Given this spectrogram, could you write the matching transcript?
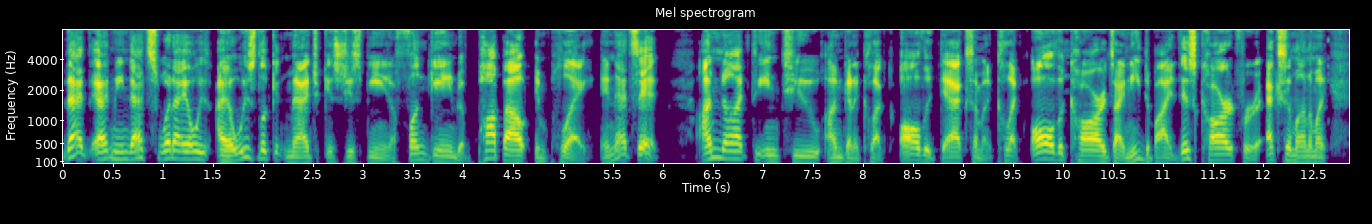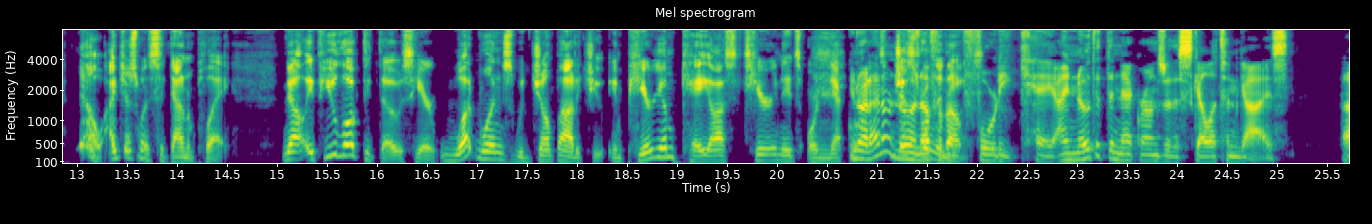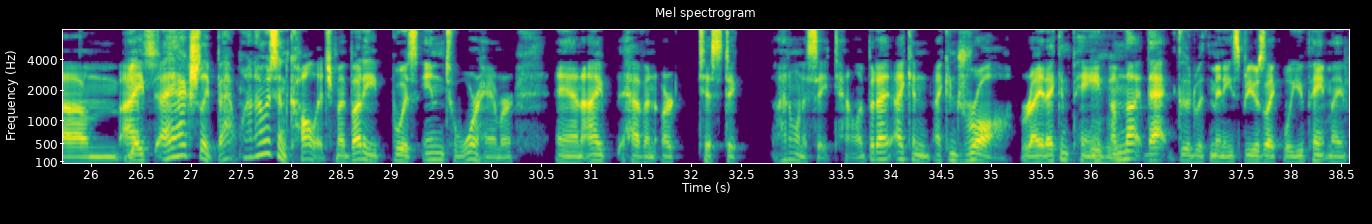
That I mean, that's what I always I always look at Magic as just being a fun game to pop out and play, and that's it. I'm not into I'm going to collect all the decks. I'm going to collect all the cards. I need to buy this card for X amount of money. No, I just want to sit down and play. Now, if you looked at those here, what ones would jump out at you? Imperium, Chaos, Tyranids, or Necrons? You know what? I don't know Just enough about names. 40k. I know that the Necrons are the skeleton guys. Um, Yes. I I actually back when I was in college, my buddy was into Warhammer, and I have an artistic. I don't want to say talent, but I, I can I can draw, right? I can paint. Mhm. I'm not that good with minis, but he was like, "Will you paint my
